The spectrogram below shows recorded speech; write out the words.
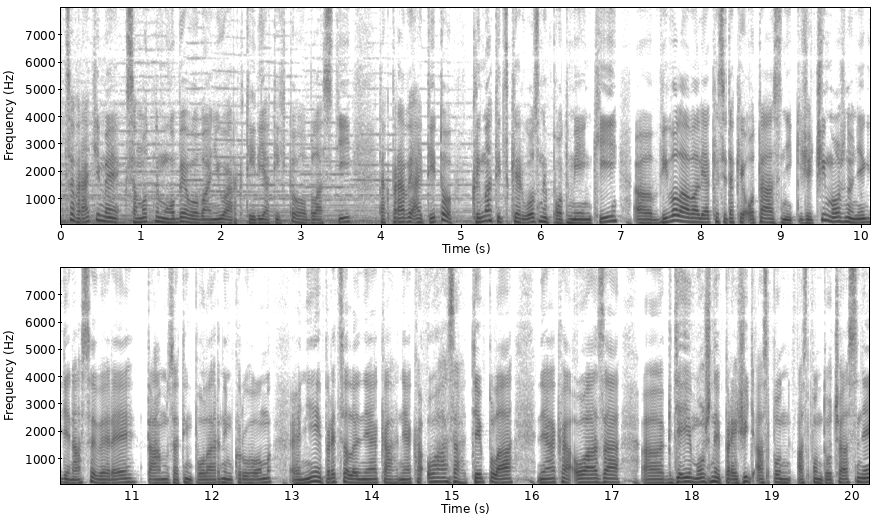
Keď sa vrátime k samotnému objavovaniu Arktídy a týchto oblastí, tak práve aj tieto klimatické rôzne podmienky e, vyvolávali akési také otázniky, že či možno niekde na severe, tam za tým polárnym kruhom, e, nie je predsa len nejaká, nejaká oáza tepla, nejaká oáza, e, kde je možné prežiť aspoň, aspoň dočasne.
